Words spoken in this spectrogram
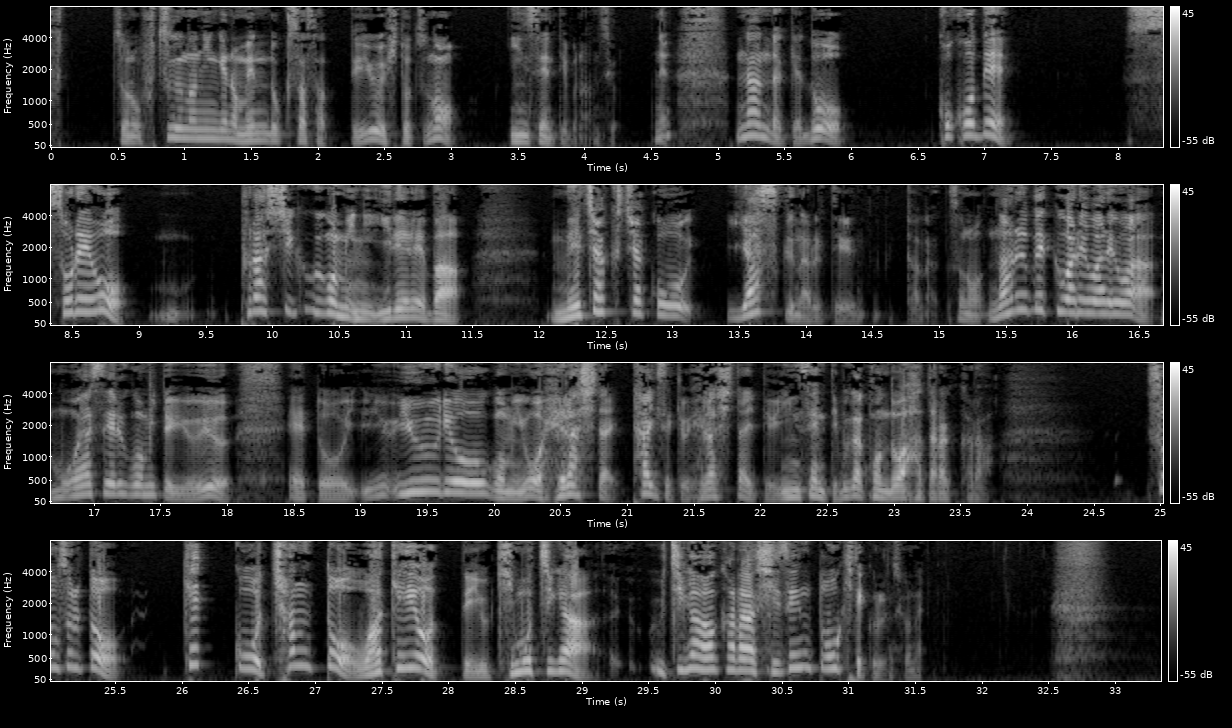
その普通の人間のめんどくささっていう一つのインセンティブなんですよ。ね。なんだけど、ここで、それを、プラスチックゴミに入れれば、めちゃくちゃこう、安くなるっていうかな。その、なるべく我々は燃やせるゴミという、えっと、有料ゴミを減らしたい。体積を減らしたいっていうインセンティブが今度は働くから。そうすると、結構ちゃんと分けようっていう気持ちが内側から自然と起きてくるんですよね。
